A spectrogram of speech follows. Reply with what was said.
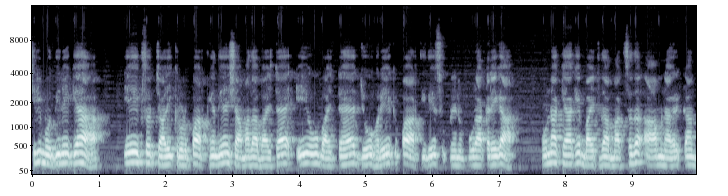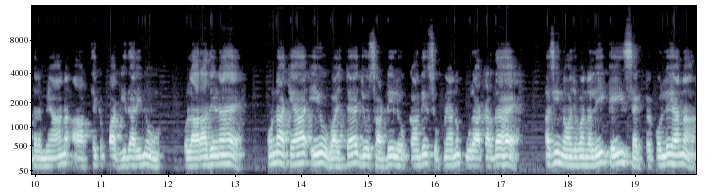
ਸ਼੍ਰੀ ਮੋਦੀ ਨੇ ਕਿਹਾ ਇਹ 140 ਕਰੋੜ ਭਾਰਤੀਆਂ ਦੀਆਂ ਇਸ਼ਾਵਾਂ ਦਾ ਬਜਟ ਹੈ। ਇਹ ਉਹ ਬਜਟ ਹੈ ਜੋ ਹਰੇਕ ਭਾਰਤੀ ਦੇ ਸੁਪਨੇ ਨੂੰ ਪੂਰਾ ਕਰੇਗਾ। ਉਹਨਾਂ ਕਿਹਾ ਕਿ ਬਜਟ ਦਾ ਮਕਸਦ ਆਮ ਨਾਗਰਿਕਾਂ ਦਰਮਿਆਨ ਆਰਥਿਕ ਭਾਗੀਦਾਰੀ ਨੂੰ ਉਲਾਰਾ ਦੇਣਾ ਹੈ। ਉਹਨਾਂ ਕਿਹਾ, ਇਹ ਉਹ ਬਜਟ ਹੈ ਜੋ ਸਾਡੇ ਲੋਕਾਂ ਦੇ ਸੁਪਨਿਆਂ ਨੂੰ ਪੂਰਾ ਕਰਦਾ ਹੈ। ਅਸੀਂ ਨੌਜਵਾਨਾਂ ਲਈ ਕਈ ਸੈਕਟਰ ਖੋਲ੍ਹੇ ਹਨ।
